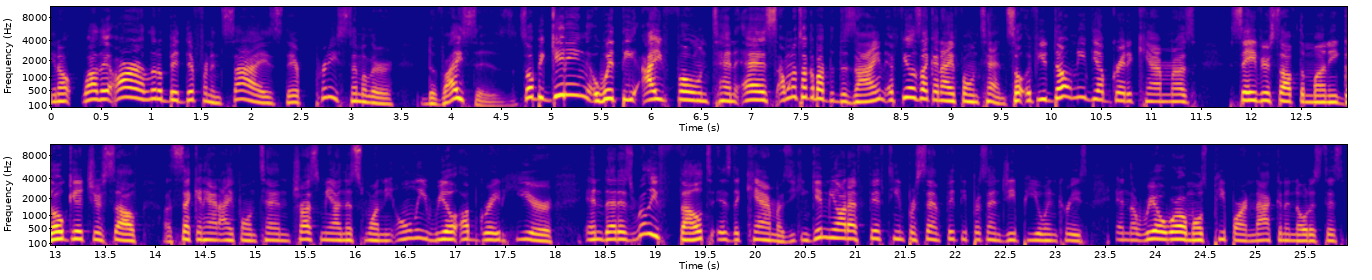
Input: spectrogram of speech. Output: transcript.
you know, while they are a little bit different in size, they're pretty similar devices. So beginning with the iPhone 10s, I want to talk about the design. It feels like an iPhone 10. So if you don't need the upgraded cameras, Save yourself the money. Go get yourself a secondhand iPhone 10. Trust me on this one. The only real upgrade here and that is really felt is the cameras. You can give me all that 15%, 50% GPU increase. In the real world, most people are not going to notice this.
